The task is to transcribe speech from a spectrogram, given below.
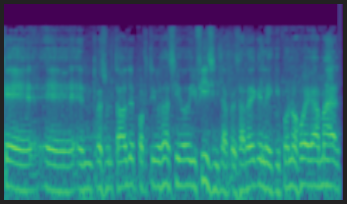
que eh, en resultados deportivos ha sido difícil, a pesar de que el equipo no juega mal.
